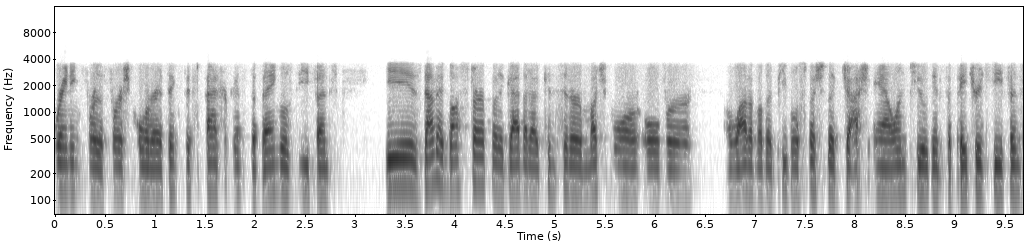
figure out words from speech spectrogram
raining for the first quarter, I think Fitzpatrick against the Bengals defense is not a must start, but a guy that I'd consider much more over a lot of other people, especially like Josh Allen too against the Patriots defense.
